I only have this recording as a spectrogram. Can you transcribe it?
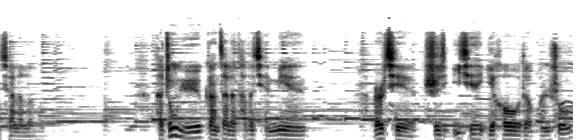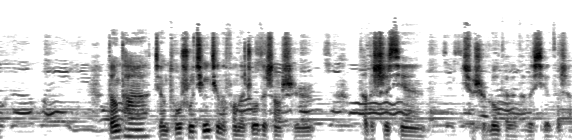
下了楼。他终于赶在了他的前面。而且是一前一后的还书。当他将图书轻轻地放在桌子上时，他的视线却是落在了他的鞋子上，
